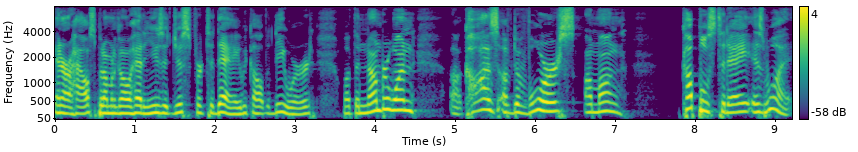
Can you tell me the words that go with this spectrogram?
in our house, but I'm going to go ahead and use it just for today. We call it the D word. But the number one uh, cause of divorce among couples today is what?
